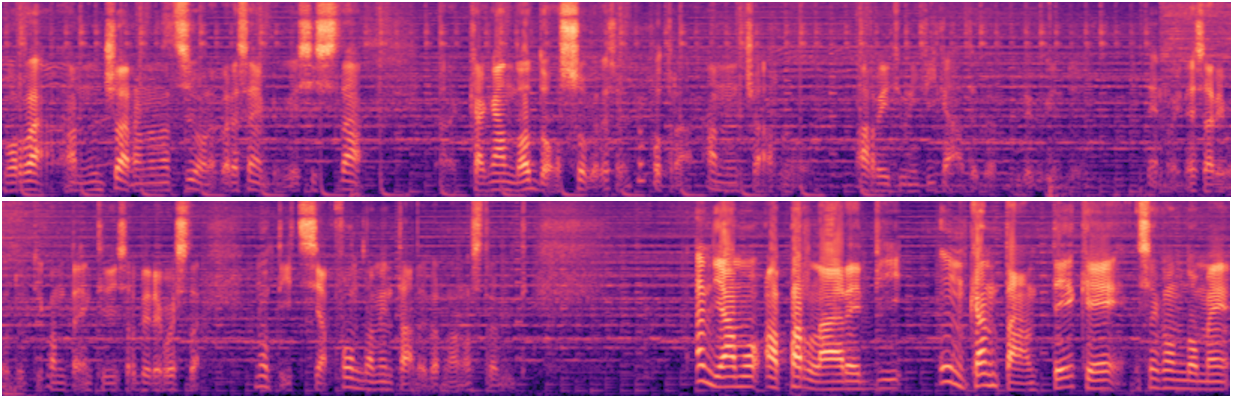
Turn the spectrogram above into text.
vorrà annunciare a una nazione, per esempio, che si sta eh, cagando addosso, per esempio, potrà annunciarlo a reti unificate, per dire, quindi e noi ne saremo tutti contenti di sapere questa notizia fondamentale per la nostra vita. Andiamo a parlare di un cantante che secondo me,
